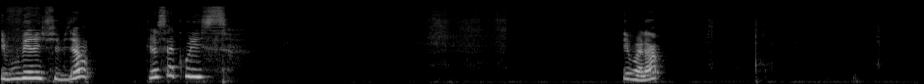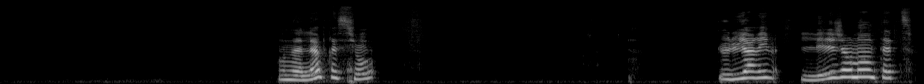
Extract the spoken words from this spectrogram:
Et vous vérifiez bien que ça coulisse. Et voilà. On a l'impression que lui arrive légèrement en tête.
